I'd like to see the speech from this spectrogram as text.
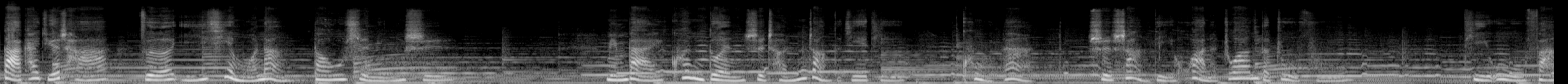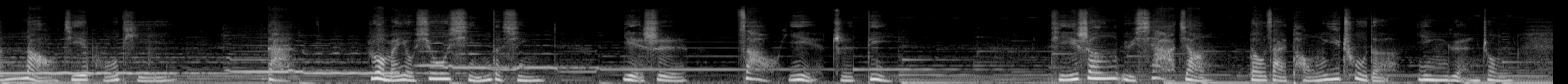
打开觉察，则一切磨难都是名师。明白困顿是成长的阶梯，苦难。是上帝化了妆的祝福，体悟烦恼皆菩提。但若没有修行的心，也是造业之地。提升与下降都在同一处的因缘中，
